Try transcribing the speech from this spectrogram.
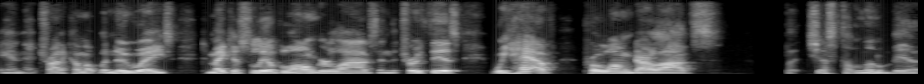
and try to come up with new ways to make us live longer lives. And the truth is, we have prolonged our lives, but just a little bit,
